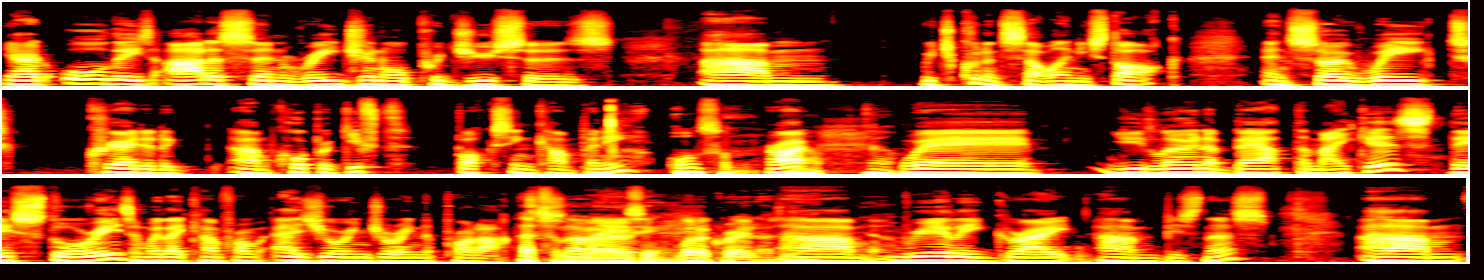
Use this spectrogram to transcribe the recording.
You had all these artisan regional producers, um, which couldn't sell any stock, and so we t- created a um, corporate gift boxing company Awesome. Right. Yeah, yeah. where you learn about the makers, their stories, and where they come from as you're enjoying the product. That's So, amazing. What a great idea. Um, yeah. Really great um, business. Um,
